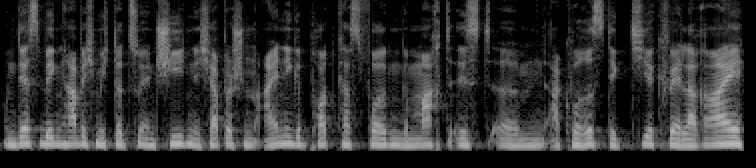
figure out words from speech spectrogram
Und deswegen habe ich mich dazu entschieden, ich habe ja schon einige Podcast-Folgen gemacht, ist ähm, Aquaristik Tierquälerei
